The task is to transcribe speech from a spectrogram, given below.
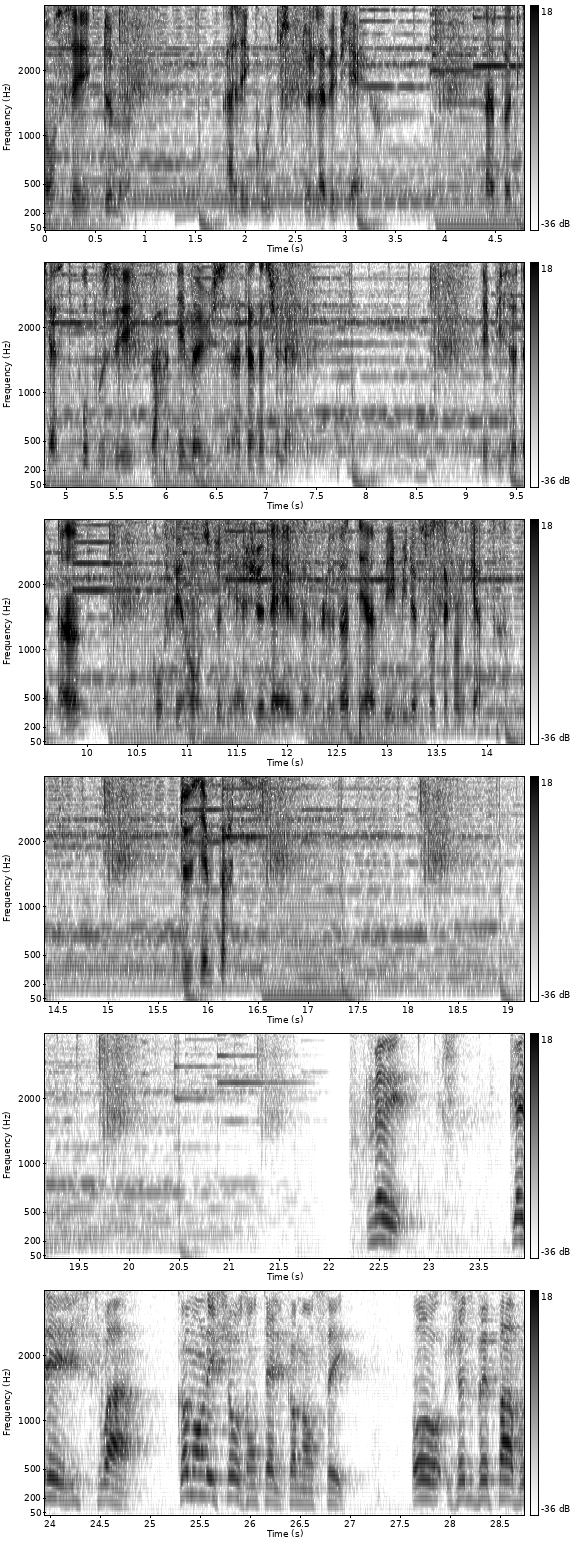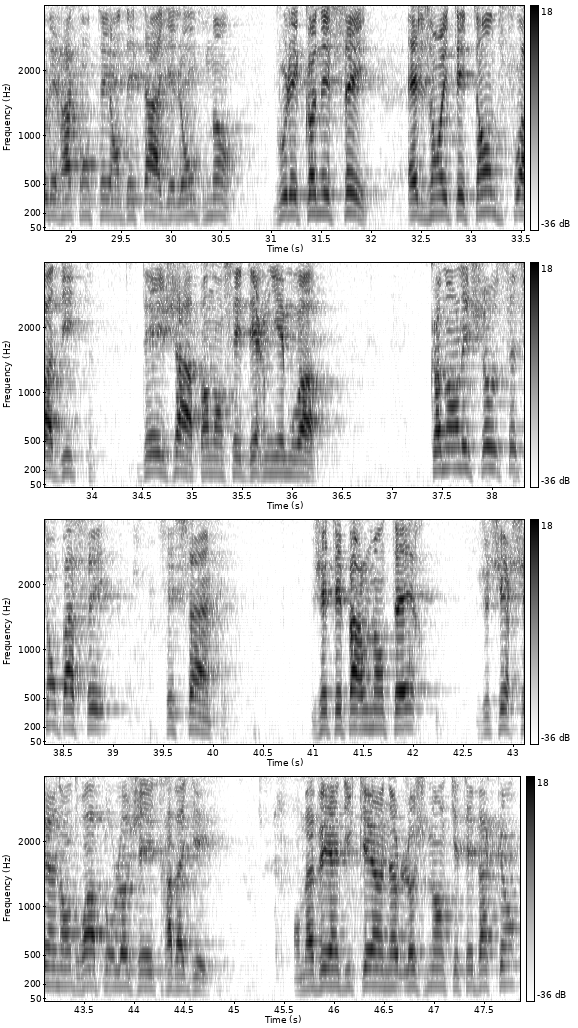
Pensez demain, à l'écoute de l'Abbé Pierre. Un podcast proposé par Emmaüs International. Épisode 1 Conférence donnée à Genève le 21 mai 1954. Deuxième partie. Mais quelle est l'histoire? Comment les choses ont-elles commencé? Oh, je ne veux pas vous les raconter en détail et longuement. Vous les connaissez. Elles ont été tant de fois dites déjà pendant ces derniers mois. Comment les choses se sont passées? C'est simple. J'étais parlementaire, je cherchais un endroit pour loger et travailler. On m'avait indiqué un logement qui était vacant.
